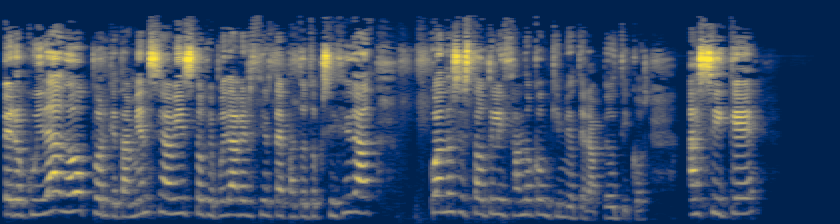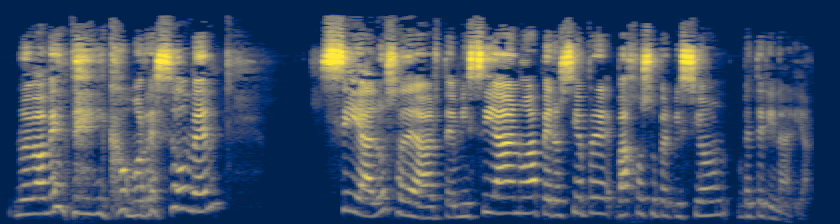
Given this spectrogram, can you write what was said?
Pero cuidado porque también se ha visto que puede haber cierta hepatotoxicidad cuando se está utilizando con quimioterapéuticos. Así que, nuevamente, y como resumen, sí al uso de la artemisia anua, pero siempre bajo supervisión veterinaria.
